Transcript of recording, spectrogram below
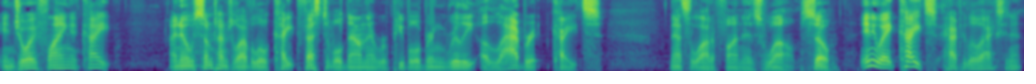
enjoy flying a kite. I know sometimes we'll have a little kite festival down there where people bring really elaborate kites. That's a lot of fun as well. So, anyway, kites. Happy little accident.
